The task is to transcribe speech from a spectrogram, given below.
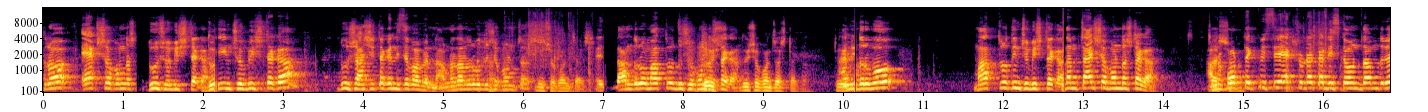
মাত্র একশো পঞ্চাশ দুশো বিশ টাকা। তিনশো বিশ টাকা দুশো আশি টাকা নিচে পাবেন না। আমরা দাম ধরবো দুশো পঞ্চাশ। দুশো পঞ্চাশ। দাম ধরবো মাত্র দুশো পঞ্চাশ টাকা। দুশো পঞ্চাশ টাকা। আমি ধরবো মাত্র তিনশো বিশ টাকা। দাম চারশো পঞ্চাশ টাকা। আমরা প্রত্যেক পিসে একশো টাকা ডিসকাউন্ট দাম ধরে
